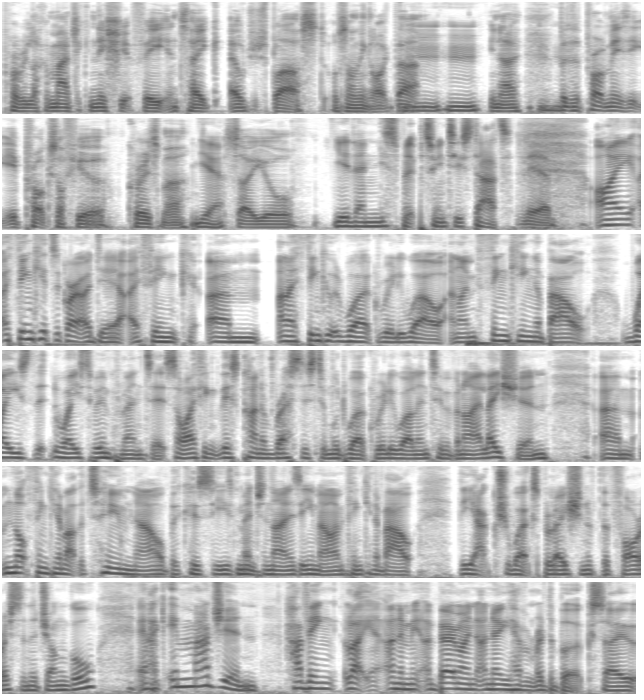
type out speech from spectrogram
probably like a magic initiate feat and take Eldritch Blast or something like that. Mhm. You know, but the problem is it, it procs off your charisma. Yeah. So you're you then you split between two stats. yeah. I, I think it's a great idea. I think um, and I think it would work really well. And I'm thinking about ways that ways to implement it. So I think this kind of rest system would work really well in Tomb of Annihilation. Um, I'm not thinking about the tomb now because he's mentioned that in his email. I'm thinking about the actual exploration of the forest and the jungle. And like imagine having like and I mean bear in mind I know you haven't read the book, so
